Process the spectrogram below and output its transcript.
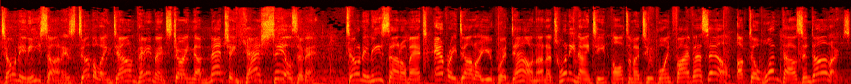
Tony Nissan is doubling down payments during the Matching Cash sales event. Tony Nissan will match every dollar you put down on a 2019 Altima 2.5 SL up to $1,000.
